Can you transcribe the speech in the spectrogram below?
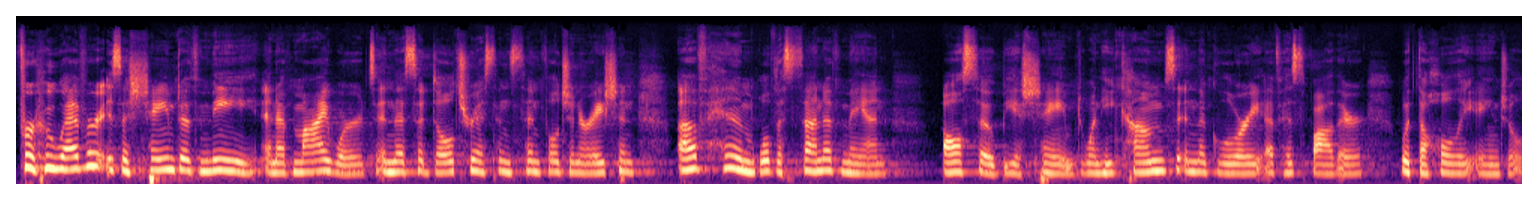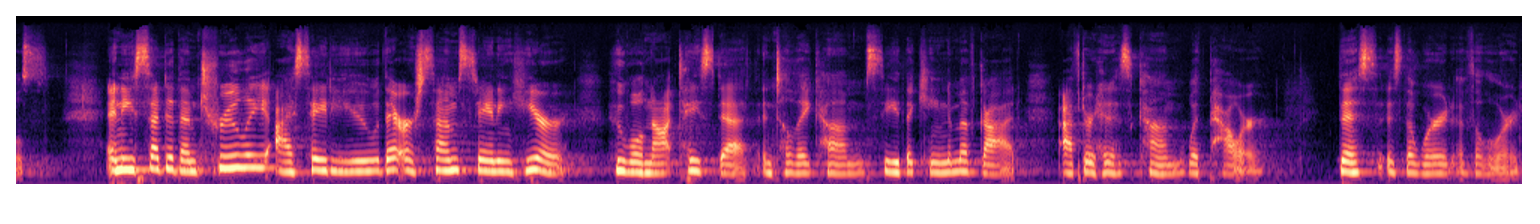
For whoever is ashamed of me and of my words in this adulterous and sinful generation, of him will the Son of Man also be ashamed when he comes in the glory of his Father with the holy angels. And he said to them, Truly I say to you, there are some standing here who will not taste death until they come see the kingdom of God after it has come with power. This is the word of the Lord.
